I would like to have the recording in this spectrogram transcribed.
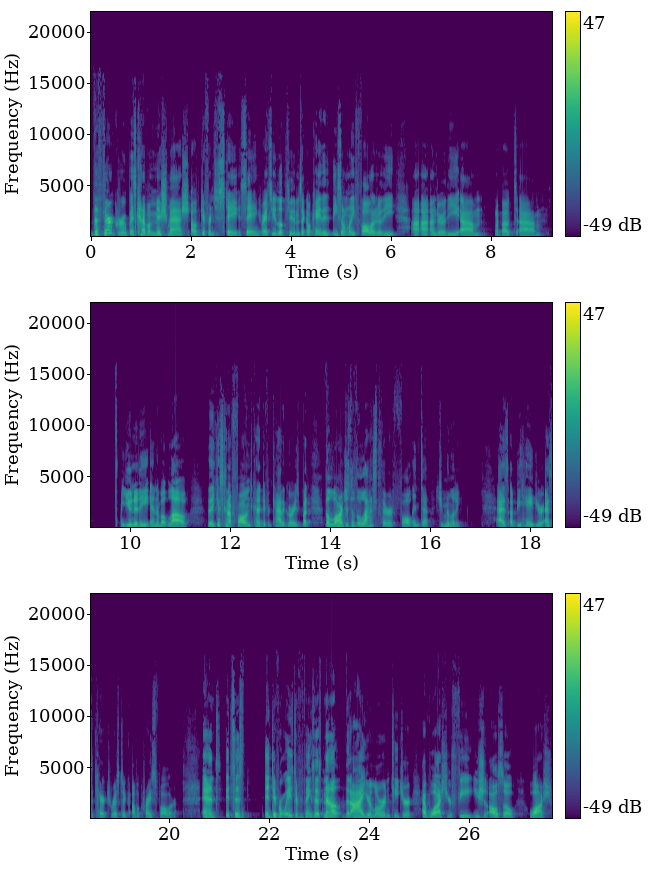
The third group is kind of a mishmash of different stay, sayings, right? So you look through them, it's like, okay, these don't really fall under the uh, uh, under the um, about um, unity and about love. They just kind of fall into kind of different categories. But the largest of the last third fall into humility as a behavior, as a characteristic of a Christ follower. And it says in different ways, different things. This now that I, your Lord and teacher, have washed your feet, you should also wash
